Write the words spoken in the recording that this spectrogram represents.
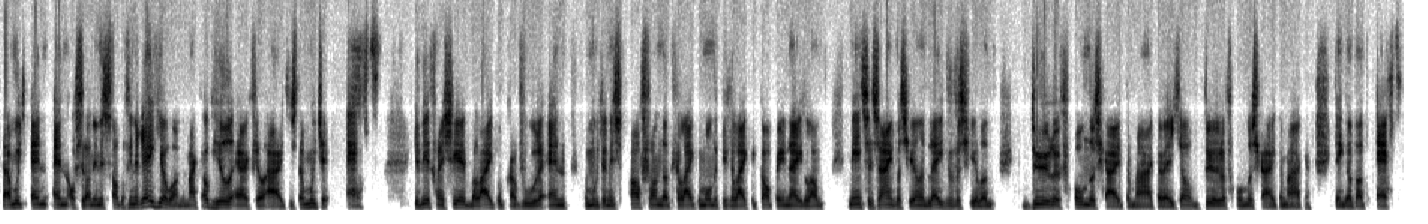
daar moet, en, en of ze dan in de stad of in de regio wonen, maakt ook heel erg veel uit. Dus dan moet je echt gedifferentieerd beleid op gaan voeren. En we moeten eens af van dat gelijke monniken, gelijke kappen in Nederland. Mensen zijn verschillend, leven verschillend. Durf onderscheid te maken, weet je wel. Durf onderscheid te maken. Ik denk dat dat echt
